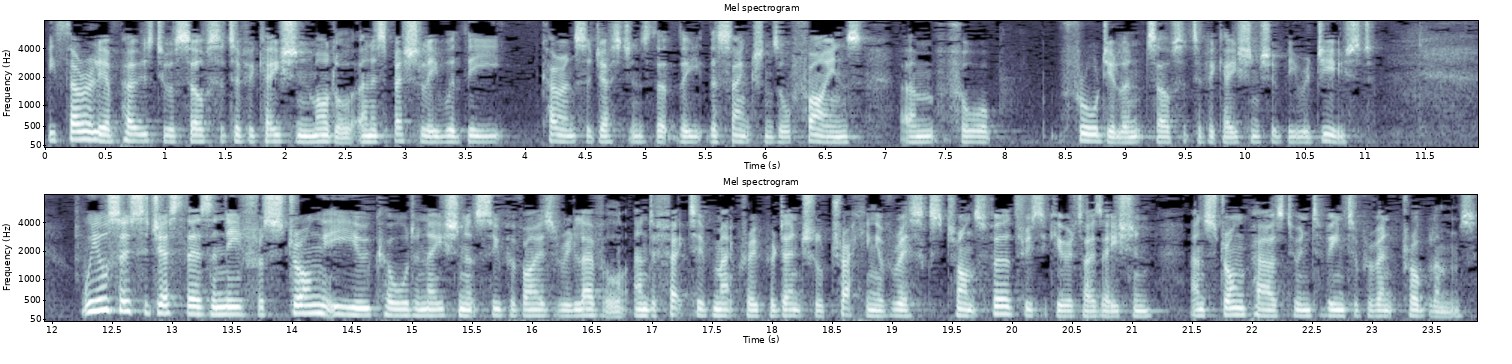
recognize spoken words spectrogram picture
be thoroughly opposed to a self-certification model, and especially with the current suggestions that the, the sanctions or fines um, for fraudulent self-certification should be reduced. We also suggest there is a need for strong EU coordination at supervisory level and effective macroprudential tracking of risks transferred through securitisation and strong powers to intervene to prevent problems.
